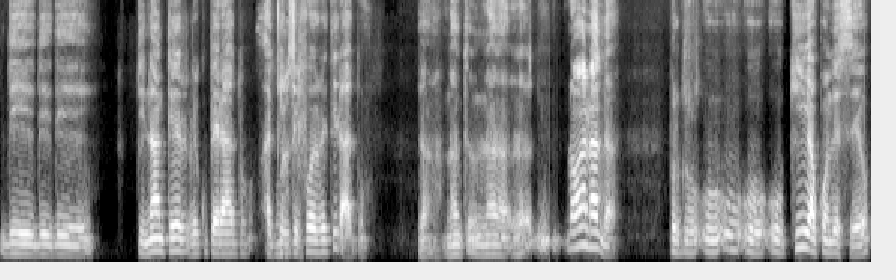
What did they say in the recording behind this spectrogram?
de, de, de, de não ter recuperado aquilo Nossa. que foi retirado. Não, não, não há nada. Porque o, o, o, o que aconteceu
